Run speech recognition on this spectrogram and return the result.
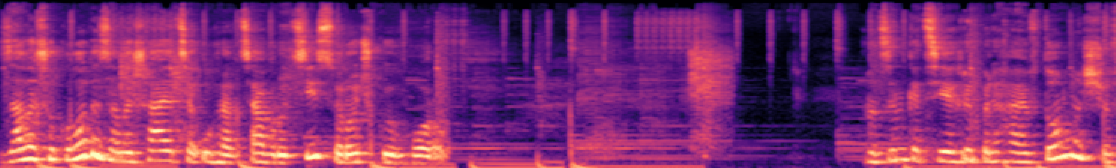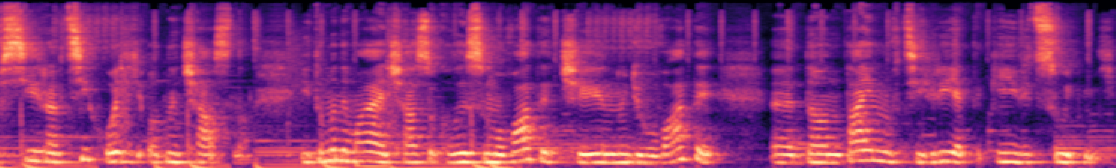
Залишок колоди залишається у гравця в руці сорочкою вгору. Родзинка цієї гри полягає в тому, що всі гравці ходять одночасно, і тому немає часу, коли сумувати чи нудьгувати. Е, Даунтайм в цій грі як такий відсутній.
